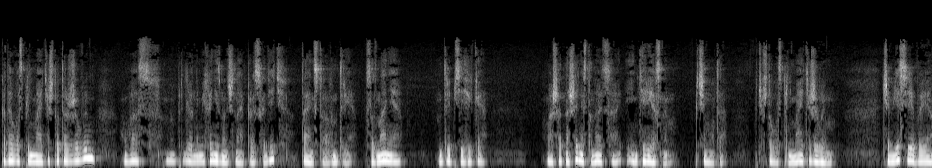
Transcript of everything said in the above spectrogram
Когда вы воспринимаете что-то живым – у вас определенные механизмы начинают происходить, таинство внутри сознания, внутри психики. Ваше отношение становится интересным к чему-то. что вы воспринимаете живым, чем если вы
